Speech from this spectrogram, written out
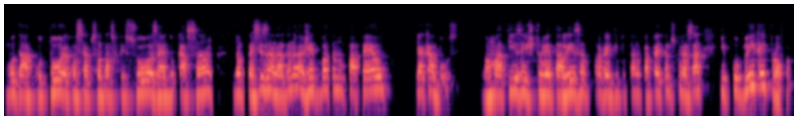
mudar a cultura, a concepção das pessoas, a educação, não precisa nada. Não, a gente bota no papel e acabou-se. Normatiza, instrumentaliza através de botar no papel, estamos conversando, e publica e pronto.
